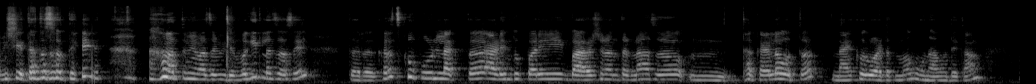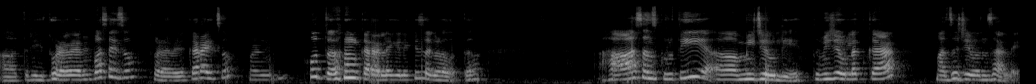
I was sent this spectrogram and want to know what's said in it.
मी शेतातच होते. तुम्ही माझा व्हिडिओ बघितलाच असेल. तर खरंच खूप ऊन लागतं आणि दुपारी बाराच्या नंतर ना असं थकायला होतं. नाही करू वाटत मग उन्हामध्ये काम. तरी थोड्या वेळ आम्ही बसायचो. थोड्या वेळ करायचो. पण होतं. करायला गेलं की सगळं होतं. हा संस्कृती मी जेवली आहे तुम्ही जेवलात का? माझं जेवण झालंय.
